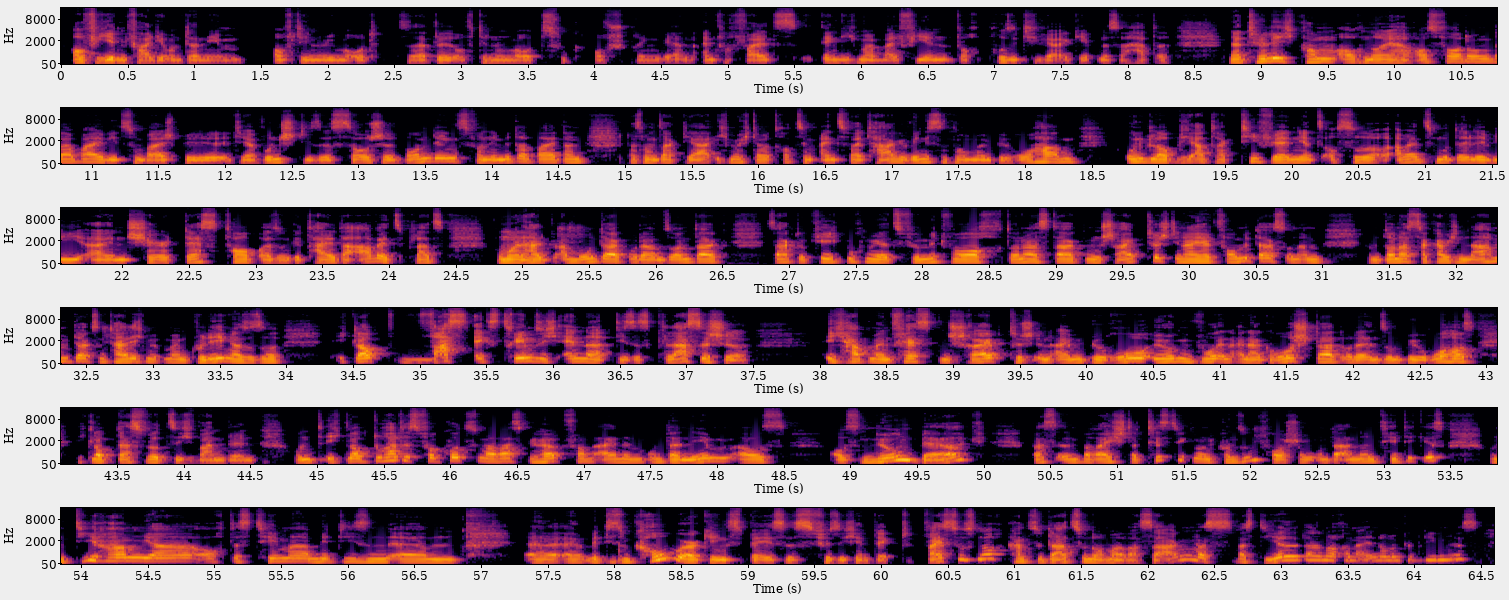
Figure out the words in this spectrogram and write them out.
auf jeden Fall die Unternehmen auf den Remote-Sattel, auf den Remote-Zug aufspringen werden. Einfach weil es, denke ich mal, bei vielen doch positive Ergebnisse hatte. Natürlich kommen auch neue Herausforderungen dabei, wie zum Beispiel der Wunsch dieses Social Bondings von den Mitarbeitern, dass man sagt, ja, ich möchte aber trotzdem ein, zwei Tage wenigstens noch mein Büro haben unglaublich attraktiv werden jetzt auch so Arbeitsmodelle wie ein Shared Desktop, also ein geteilter Arbeitsplatz, wo man halt am Montag oder am Sonntag sagt, okay, ich buche mir jetzt für Mittwoch, Donnerstag einen Schreibtisch, den habe ich halt vormittags und am, am Donnerstag habe ich einen nachmittags und teile ich mit meinem Kollegen. Also so, ich glaube, was extrem sich ändert, dieses klassische, ich habe meinen festen Schreibtisch in einem Büro irgendwo in einer Großstadt oder in so einem Bürohaus. Ich glaube, das wird sich wandeln. Und ich glaube, du hattest vor kurzem mal was gehört von einem Unternehmen aus aus Nürnberg, was im Bereich Statistiken und Konsumforschung unter anderem tätig ist. Und die haben ja auch das Thema mit diesen, ähm, äh, mit diesen Coworking Spaces für sich entdeckt. Weißt du es noch? Kannst du dazu noch mal was sagen, was, was dir da noch in Erinnerung geblieben ist?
